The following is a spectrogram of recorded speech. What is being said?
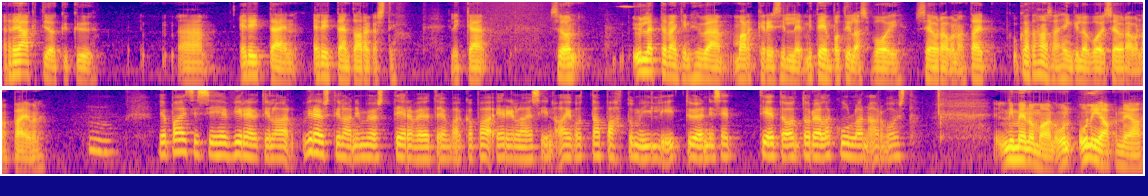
reaktiokyky erittäin, erittäin tarkasti. Eli se on yllättävänkin hyvä markkeri sille, miten potilas voi seuraavana, tai kuka tahansa henkilö voi seuraavana päivänä. Mm. Ja paitsi siihen vireystilaan, vireystilaan, niin myös terveyteen, vaikkapa erilaisiin aivotapahtumiin liittyen, niin se tieto on todella kullanarvoista. Nimenomaan uniapnea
